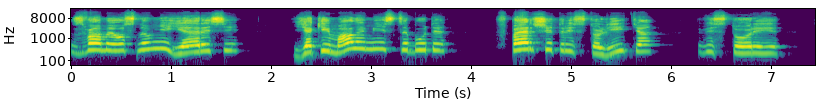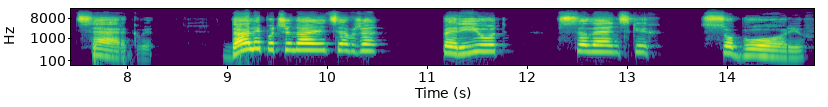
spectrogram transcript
з вами основні єресі, які мали місце бути в перші три століття в історії церкви. Далі починається вже період Вселенських соборів.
